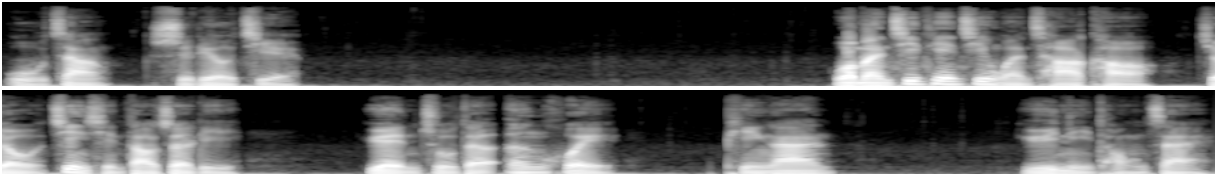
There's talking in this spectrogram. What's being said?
五章十六节。我们今天经文查考就进行到这里，愿主的恩惠平安与你同在。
